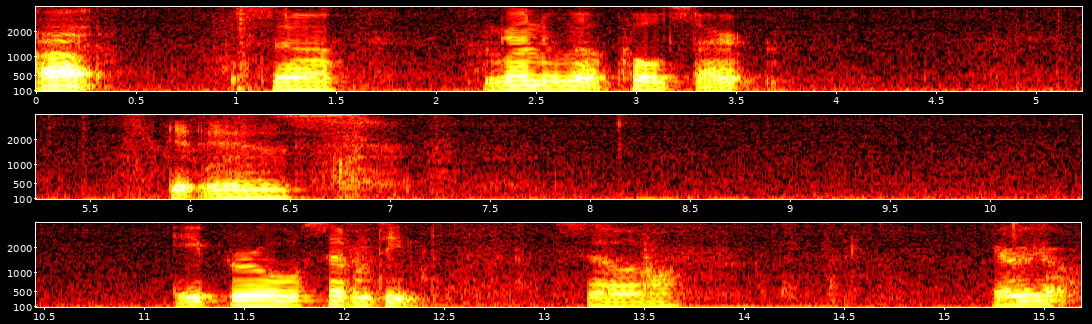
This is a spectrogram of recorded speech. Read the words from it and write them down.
Alright, so I'm going to do a little cold start. It is April 17th. So, here we go.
